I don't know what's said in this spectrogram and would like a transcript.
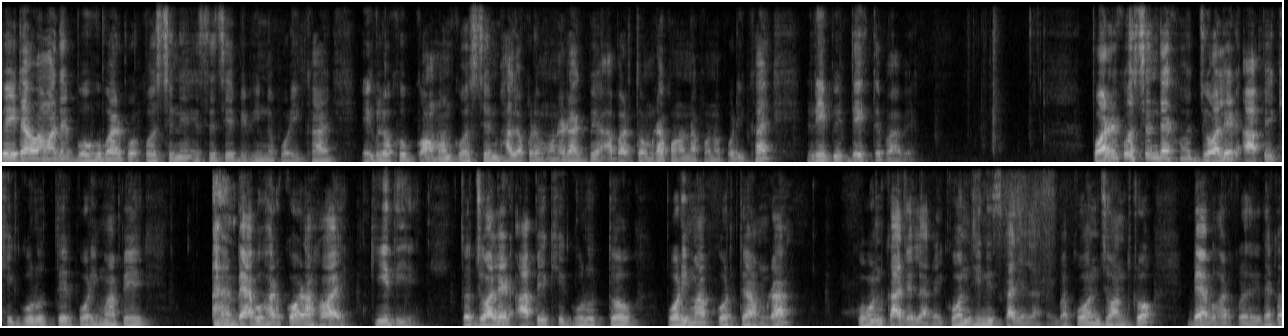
তো এটাও আমাদের বহুবার কোশ্চেনে এসেছে বিভিন্ন পরীক্ষায়। এগুলো খুব কমন কোশ্চেন ভালো করে মনে রাখবে, আবার তোমরা কোনো না কোনো পরীক্ষায় রিপিট দেখতে পাবে। পরের কোশ্চেন দেখো, জলের আপেক্ষিক গুরুত্বের পরিমাপে ব্যবহার করা হয় কি দিয়ে? তো জলের আপেক্ষিক গুরুত্ব পরিমাপ করতে আমরা কোন কাজে লাগাই, কোন জিনিস কাজে লাগাই বা কোন যন্ত্র ব্যবহার করে থাকি? দেখো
